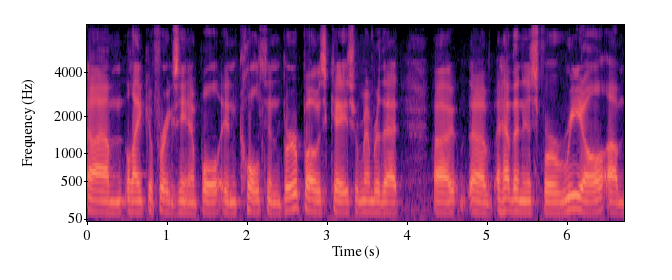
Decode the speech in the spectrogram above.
um, like, for example, in Colton Burpo's case, remember that uh, uh, heaven is for real. Um,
